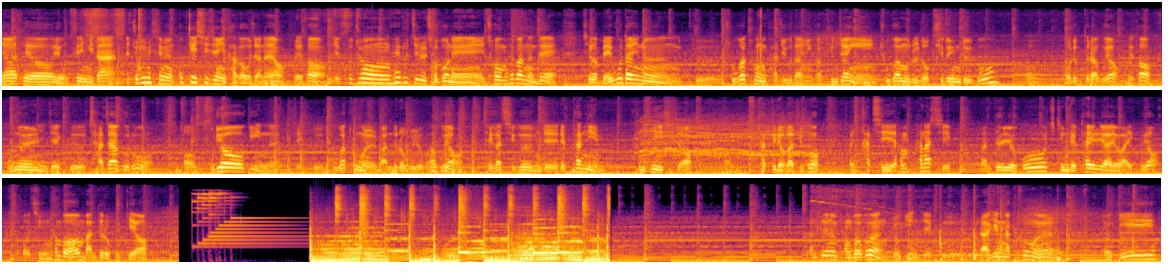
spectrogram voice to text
안녕하세요. 용스입니다. 이제 조금 있으면 꽃게 시즌이 다가오잖아요. 그래서 이제 수중 해루질을 저번에 처음 해봤는데 제가 메고 다니는 그 조가통을 가지고 다니니까 굉장히 조가물을 넣기도 힘들고 어, 어렵더라고요. 그래서 오늘 이제 그 자작으로 어, 부력이 있는 이제 그 조가통을 만들어 보려고 하고요. 제가 지금 이제 랩타님 금손이시죠? 어, 부탁드려가지고 같이 한, 하나씩 만들려고 지금 랩타일리아에 와 있고요. 어, 지금 한번 만들어 볼게요. 만드는 방법은 여기 이제 그 락앤락 통을 여기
